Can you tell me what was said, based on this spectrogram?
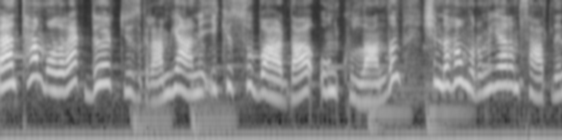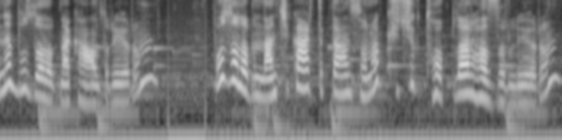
Ben tam olarak 400 gram yani 2 su bardağı un kullandım. Şimdi hamurumu yarım saatliğine buzdolabına kaldırıyorum. Buzdolabından çıkarttıktan sonra küçük toplar hazırlıyorum.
